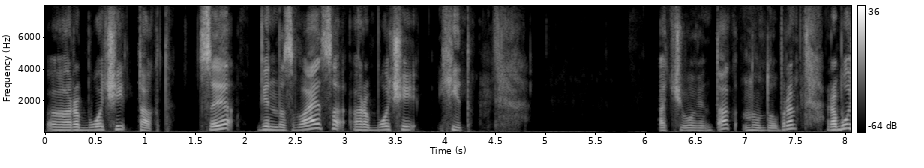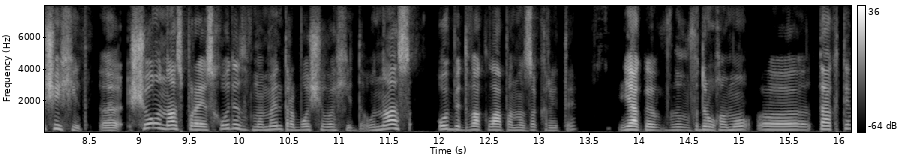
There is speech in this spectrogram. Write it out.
робочий такт. Це він називається робочий хід. А чого він так? Ну, добре. Робочий хід. Е, що у нас происходит в момент робочого хіду? У нас обі два клапани закриті, як і в другому е, такті.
